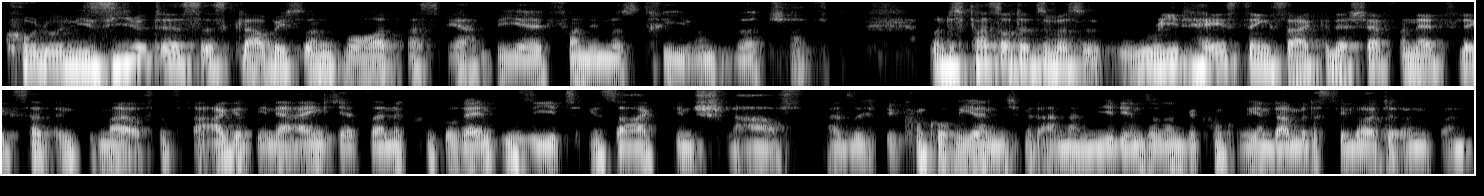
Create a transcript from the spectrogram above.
kolonisiert ist, ist, glaube ich, so ein Wort, was er wählt von Industrie und Wirtschaft. Und es passt auch dazu, was Reed Hastings sagte, der Chef von Netflix hat irgendwie mal auf eine Frage, wen er eigentlich als seine Konkurrenten sieht, gesagt, den Schlaf. Also wir konkurrieren nicht mit anderen Medien, sondern wir konkurrieren damit, dass die Leute irgendwann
